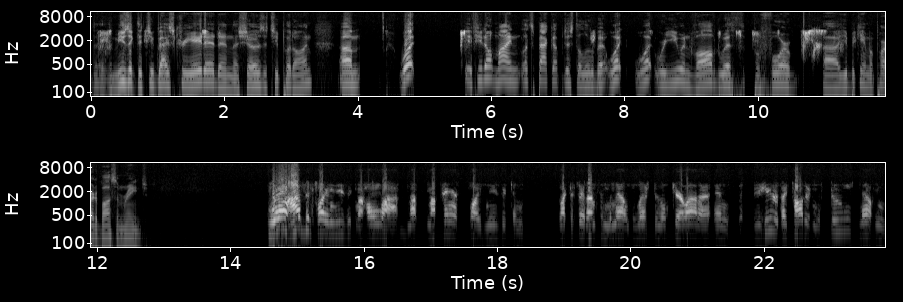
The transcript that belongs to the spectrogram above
the, the music that you guys created and the shows that you put on. Um, what if you don't mind, let's back up just a little bit. What what were you involved with before uh, you became a part of Balsam Range? Well, I've been playing music my whole life. My my parents played music, and like I said, I'm from the mountains of western North Carolina. And here they taught it in the schools, mountain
